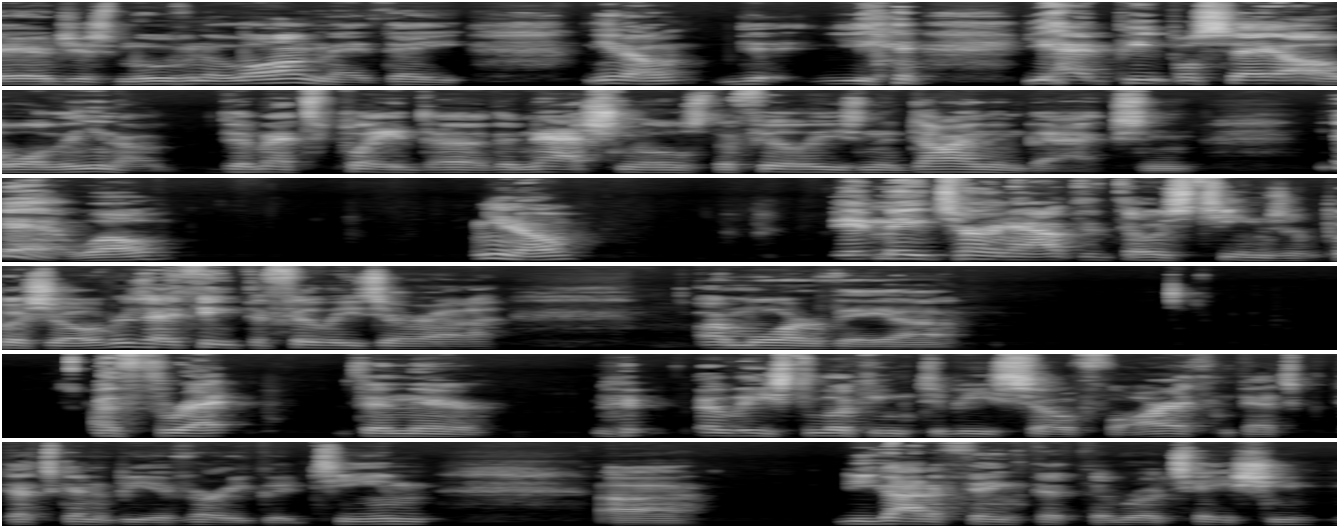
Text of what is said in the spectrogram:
They are just moving along. They, they, you know, you, you had people say, "Oh, well, you know, the Mets played the, the Nationals, the Phillies, and the Diamondbacks," and yeah, well, you know, it may turn out that those teams are pushovers. I think the Phillies are uh, are more of a uh, a threat than they're at least looking to be so far. I think that's that's going to be a very good team. Uh, you got to think that the rotation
